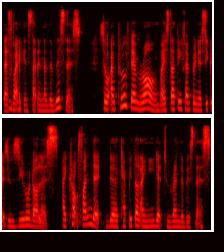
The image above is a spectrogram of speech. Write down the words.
That's mm-hmm. why I can start another business. So I proved them wrong by starting Fempreneur Secrets with zero dollars. I crowdfunded the capital I needed to run the business.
